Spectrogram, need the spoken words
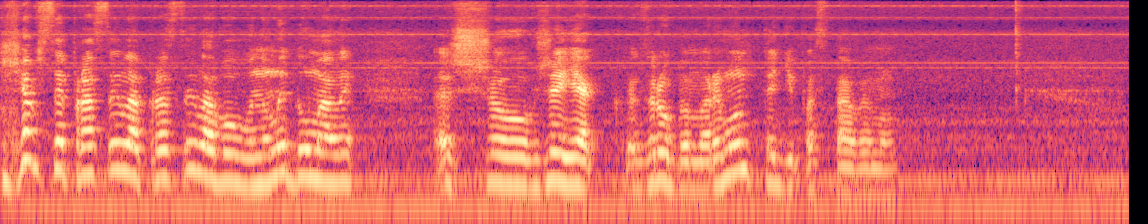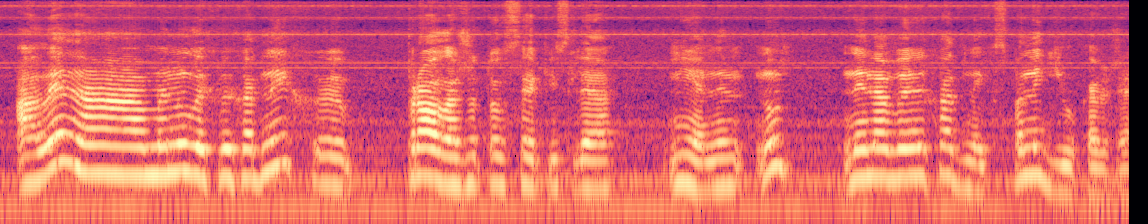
Я все просила, просила Вову, ну ми думали, що вже як зробимо ремонт, тоді поставимо. Але на минулих вихідних е, прала ж ото все після. Ні, не, ну, не на вихідних, з понеділка вже.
